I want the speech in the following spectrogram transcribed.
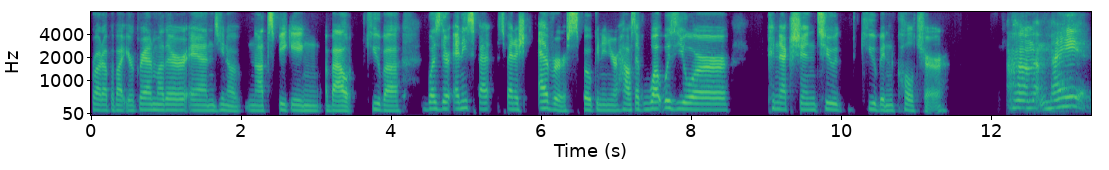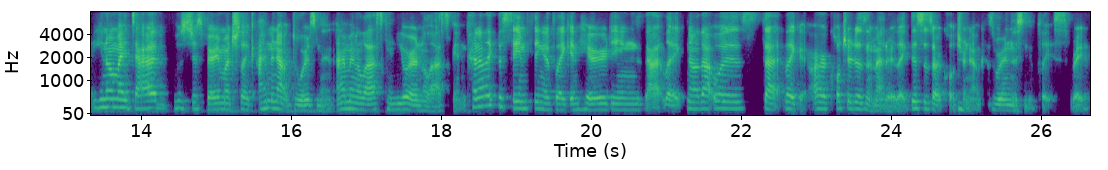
brought up about your grandmother and you know not speaking about Cuba. Was there any spa- Spanish ever spoken in your house? Like, what was your connection to Cuban culture? Um, my, you know, my dad was just very much like, I'm an outdoorsman. I'm an Alaskan, you're an Alaskan. Kind of like the same thing of like inheriting that, like, no, that was that, like, our culture doesn't matter. Like, this is our culture now because we're in this new place, right?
